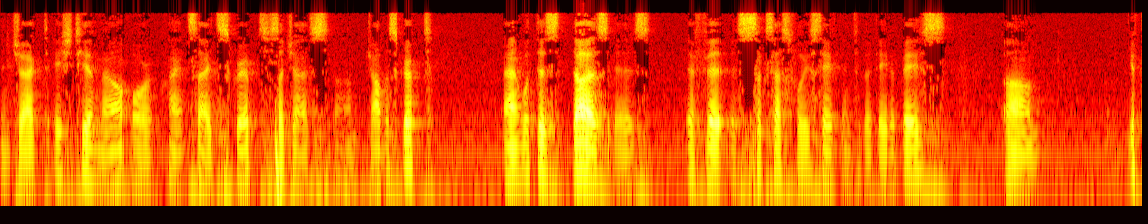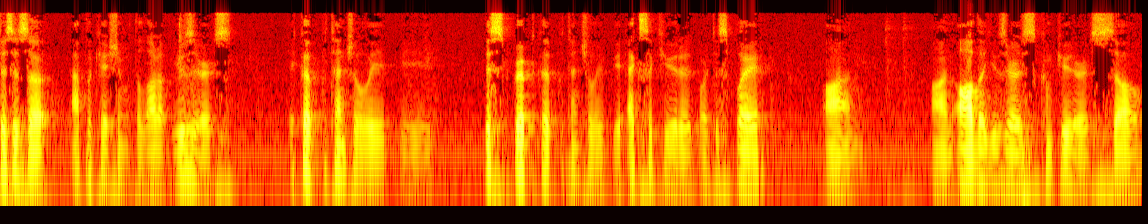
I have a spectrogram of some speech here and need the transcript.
inject HTML or client-side script, such as um, JavaScript. And what this does is, if it is successfully saved into the database, um, if this is an application with a lot of users, it could potentially be, this script could potentially be executed or displayed on, on all the users' computers. So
